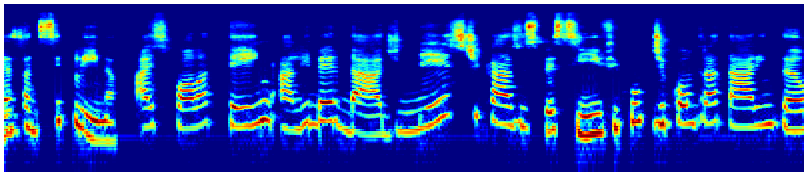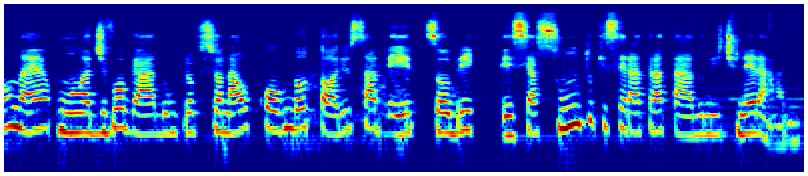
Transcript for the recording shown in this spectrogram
uhum. essa disciplina. A escola tem a liberdade, neste caso específico, de contratar, então, né, um advogado, um profissional com notório saber sobre esse assunto que será tratado no itinerário.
